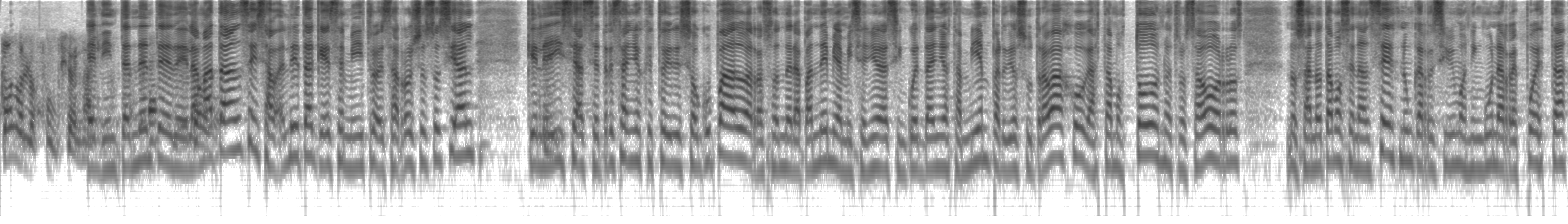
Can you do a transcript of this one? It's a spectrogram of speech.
todos los funcionarios. el intendente de La. Matanza, y Zabaleta, que es el ministro de Desarrollo Social, que le dice hace tres años que estoy desocupado a razón de la pandemia. Mi señora de 50 años también perdió su trabajo, gastamos todos nuestros ahorros, nos anotamos en ANSES, nunca recibimos ninguna respuesta.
